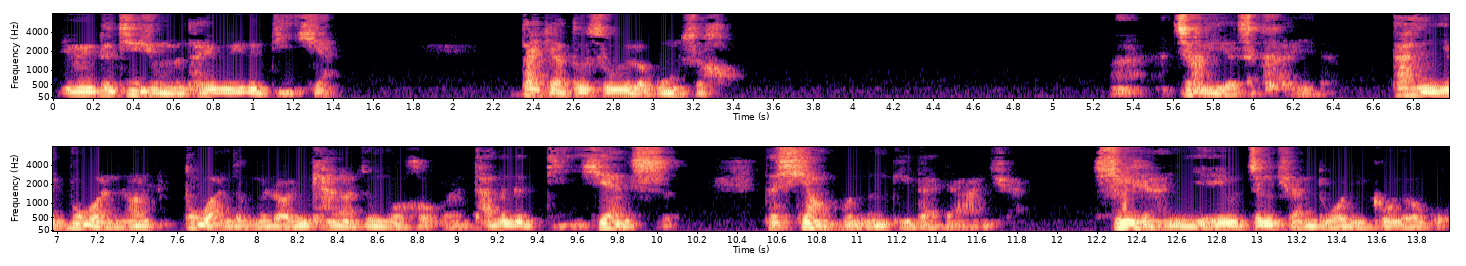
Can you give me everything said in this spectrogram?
因为这弟兄们他有一个底线，大家都是为了公司好，啊，这个也是可以的。但是你不管怎不管怎么着，你看看中国合伙人，他那个底线是，他相互能给大家安全，虽然也有争权夺利、狗咬狗，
